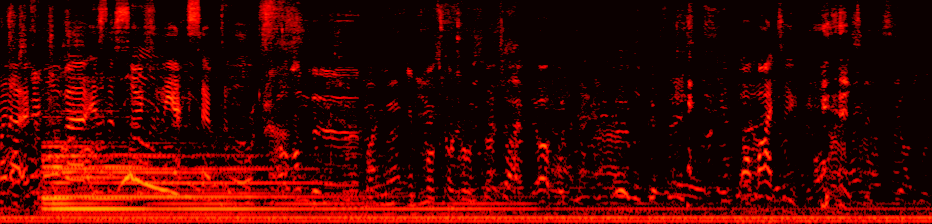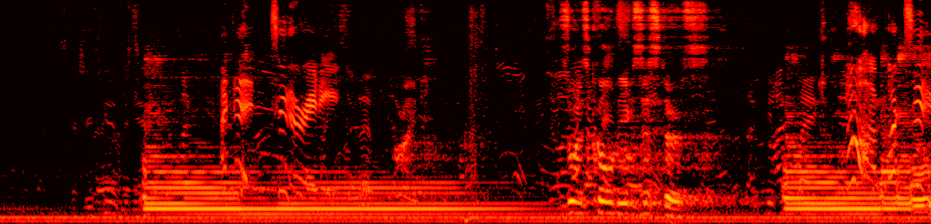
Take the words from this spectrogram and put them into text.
no, it's more is this socially acceptable? My impulse control stuff. Oh, mine too. Especially if you I did two already. All right. This one's called The Existers. Oh, I've got two.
